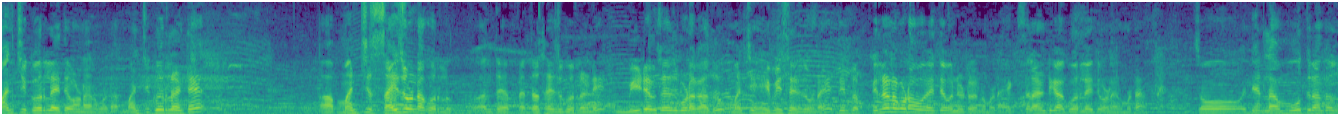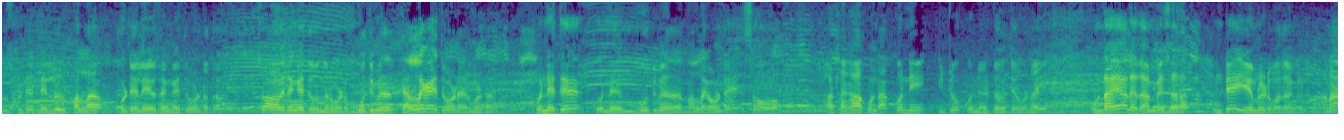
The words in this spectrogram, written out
మంచి గొర్రెలు అయితే ఉన్నాయన్నమాట. మంచి గొర్రెలు అంటే మంచి సైజు ఉండ గొర్రెలు. అంతే పెద్ద సైజు గొర్రెలు అండి మీడియం సైజు కూడా కాదు మంచి హెవీ సైజు ఉన్నాయి. దీంట్లో పిల్లలు కూడా అయితే ఉన్నట్టు అనమాట ఎక్సలెంట్గా గొర్రెలు అయితే ఉన్నాయన్నమాట. సో దీంట్లో మూతులు అంతా చూసుకుంటే నెల్లూరు పల్లా పొట్టేలు ఏ విధంగా అయితే ఉంటుందో సో ఆ విధంగా అయితే ఉందన్నమాట. మూతి మీద తెల్లగా అయితే ఉన్నాయన్నమాట. కొన్ని అయితే కొన్ని మూతి మీద నల్లగా ఉంటాయి. సో అట్లా కాకుండా కొన్ని ఇటు కొన్ని అటు అయితే ఉన్నాయి. ఉన్నాయా లేదా అమ్మేశారా? ఉంటే ఏం రేటు పోతాను అన్నా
